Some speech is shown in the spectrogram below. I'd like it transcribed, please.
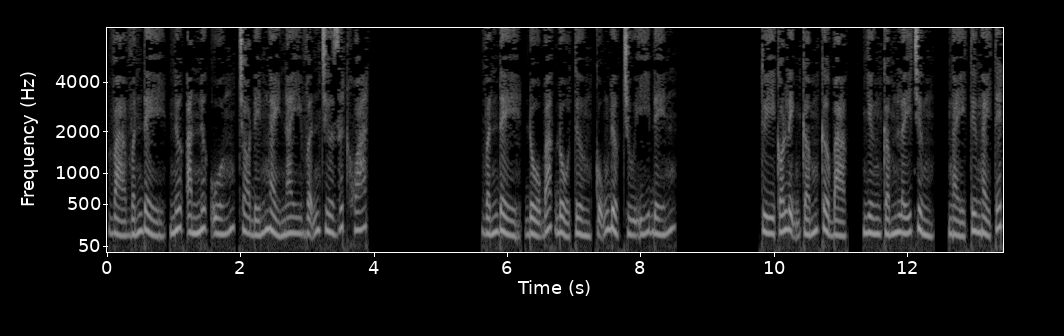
và vấn đề nước ăn nước uống cho đến ngày nay vẫn chưa dứt khoát. Vấn đề đổ bác đổ tường cũng được chú ý đến. Tuy có lệnh cấm cờ bạc, nhưng cấm lấy chừng, ngày tư ngày Tết,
